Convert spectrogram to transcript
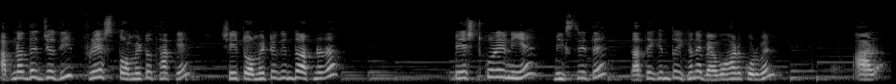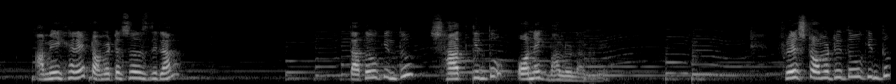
আপনাদের যদি ফ্রেশ টমেটো থাকে, সেই টমেটো কিন্তু আপনারা পেস্ট করে নিয়ে মিক্সিতে, তাতে কিন্তু এখানে ব্যবহার করবেন। আর আমি এখানে টমেটো সস দিলাম। তাতেও কিন্তু স্বাদ কিন্তু অনেক ভালো লাগবে। ফ্রেশ টমেটোতেও কিন্তু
